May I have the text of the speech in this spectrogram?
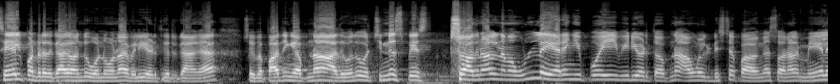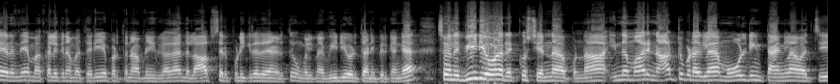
சேல் பண்ணுறதுக்காக வந்து ஒன்று ஒன்றா வெளியே எடுத்துட்டு இருக்காங்க. ஸோ இப்போ பார்த்தீங்க அப்படின்னா அது வந்து ஒரு சின்ன ஸ்பேஸ் ஸோ அதனால் நம்ம உள்ளே இறங்கி போய் வீடியோ எடுத்தோம் அப்படின்னா அவங்களுக்கு டிஸ்டர்ப் ஆகுங்க. ஸோ அதனால் மேலே இருந்தே மக்களுக்கு நம்ம தெரியப்படுத்தணும் அப்படிங்கிறதுக்காக அந்த லாப்ஸ்டர் பிடிக்கிறத எடுத்து உங்களுக்கு நான் வீடியோ எடுத்து அனுப்பியிருக்காங்க. ஸோ இந்த வீடியோவோட ரெக்வஸ்ட் என்ன அப்படின்னா இந்த மாதிரி நாட்டு படகுல மோல்டிங் டேங்க்லாம் வச்சு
